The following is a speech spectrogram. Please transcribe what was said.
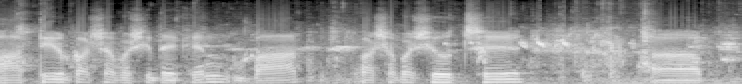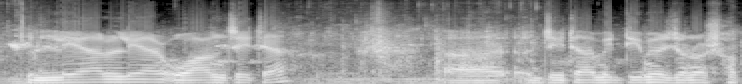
ভাতের পাশাপাশি দেখেন। ভাত পাশাপাশি হচ্ছে লেয়ার লেয়ার ওয়ান যেটা যেটা আমি ডিমের জন্য সব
